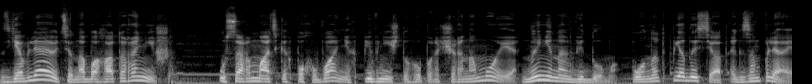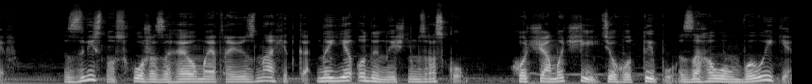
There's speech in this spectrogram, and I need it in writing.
з'являються набагато раніше. У сарматських похованнях північного Причорномор'я нині нам відомо понад 50 екземплярів. Звісно, схожа за геометрією знахідка не є одиничним зразком. Хоча мечі цього типу загалом великі,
